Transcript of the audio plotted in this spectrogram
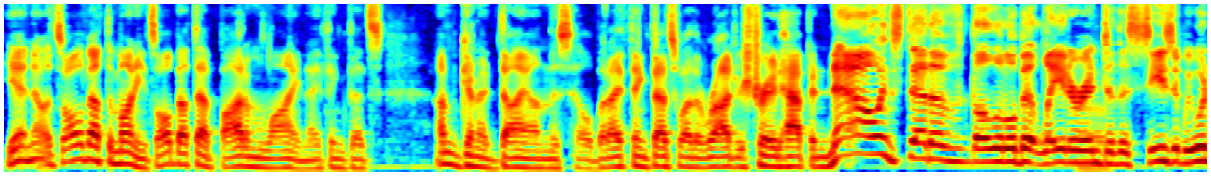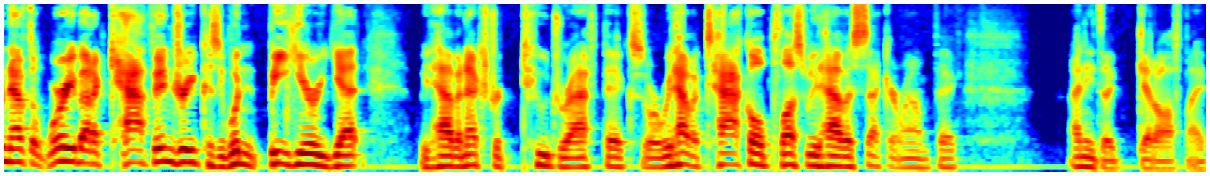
Yeah, no, it's all about the money. It's all about that bottom line. I think that's I'm gonna die on this hill, but I think that's why the Rodgers trade happened now instead of a little bit later oh. into the season. We wouldn't have to worry about a calf injury because he wouldn't be here yet. We'd have an extra two draft picks, or we'd have a tackle plus we'd have a second round pick. I need to get off my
